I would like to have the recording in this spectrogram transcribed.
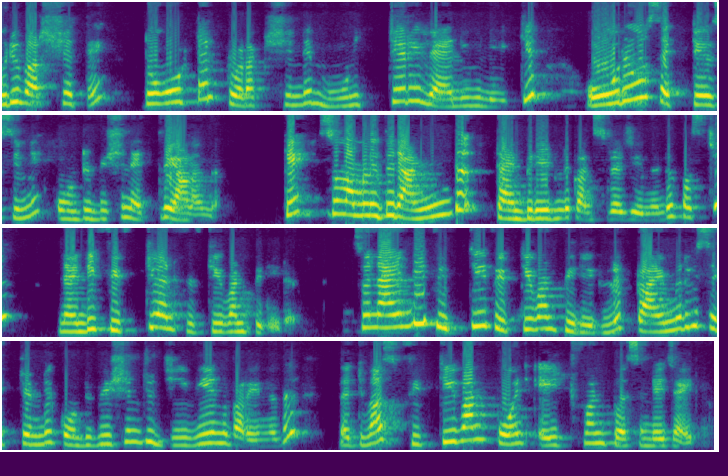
ഒരു വർഷത്തെ ടോട്ടൽ പ്രൊഡക്ഷന്റെ മോണിറ്ററി വാല്യൂവിലേക്ക് ഓരോ സെക്ടേഴ്സിന്റെ കോൺട്രിബ്യൂഷൻ എത്രയാണെന്ന്. ഓക്കെ സോ നമ്മൾ ഇത് രണ്ട് ടൈം പീരീഡിൽ കൺസിഡർ ചെയ്യുന്നുണ്ട്. First nineteen fifty and fifty one period so nineteen fifty fifty one പീരീഡിൽ പ്രൈമറി സെക്ടറിന്റെ കോൺട്രിബ്യൂഷൻ ടു ജി വി എന്ന് പറയുന്നത് that was fifty one point eight one percentage ആയിരുന്നു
